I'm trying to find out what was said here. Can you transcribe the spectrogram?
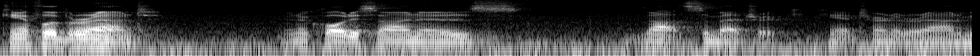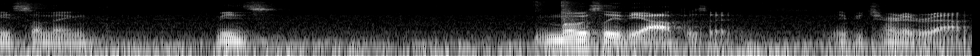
Can't flip it around. Inequality sign is not symmetric. You can't turn it around. It means something, it means mostly the opposite if you turn it around.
